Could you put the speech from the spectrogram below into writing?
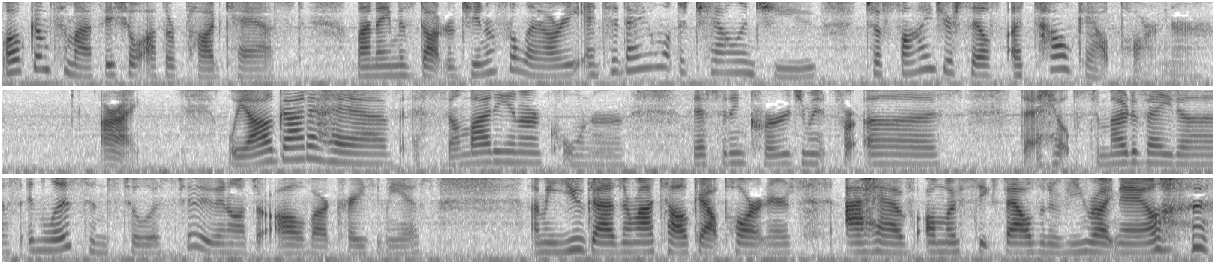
Welcome to my official author podcast. My name is Dr. Jennifer Lowry, and today I want to challenge you to find yourself a talk out partner. All right, we all got to have somebody in our corner that's an encouragement for us, that helps to motivate us, and listens to us too, and answer all of our crazy mess. I mean, you guys are my talk out partners. I have almost 6,000 of you right now.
